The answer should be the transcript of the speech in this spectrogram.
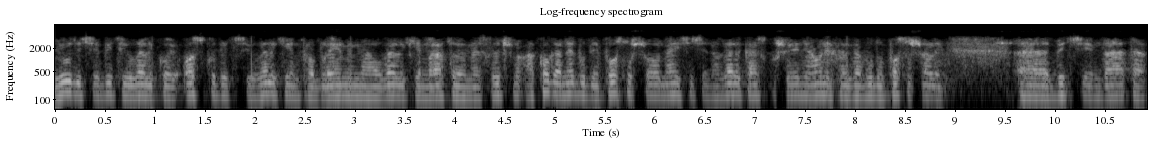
ljudi će biti u velikoj oskudici, u velikim problemima, u velikim ratovima i slično, a koga ne bude poslušao, naići će na velika iskušenja, oni koji ga budu poslušali, e, bit će im data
